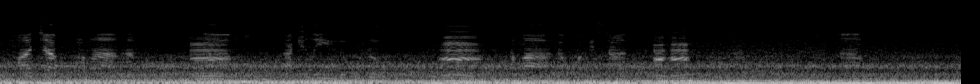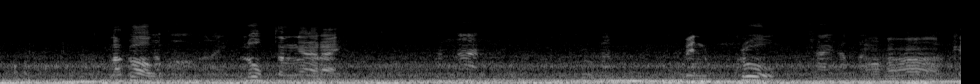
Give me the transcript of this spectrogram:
ผมมา จากพม่าครับอือ่ามผม actually ลูกครึ่งอืมพม่ากับปากีสถานอือหืออ่าแล้วก็แล้วก็อะไรลูกทำงานอะไร ทำงานครูครับเป็นครูใช่ครับอ๋อโอเค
